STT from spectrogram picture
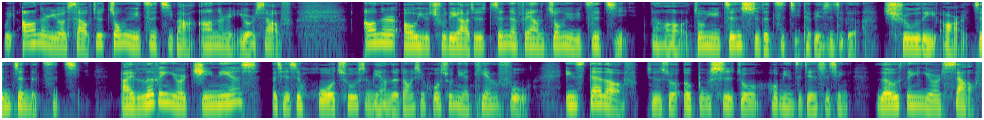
，we honor yourself，就是忠于自己吧。Honor yourself，honor all you truly are，就是真的非常忠于自己，然后忠于真实的自己，特别是这个 truly are，真正的自己。By living your genius，而且是活出什么样的东西，活出你的天赋。Instead of，就是说，而不是做后面这件事情。Loathing yourself，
